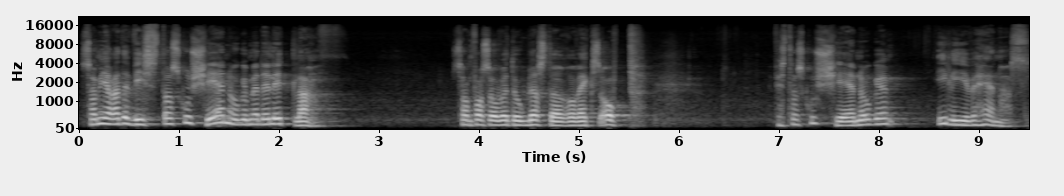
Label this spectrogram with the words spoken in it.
som gjør at hvis det skulle skje noe med det lille, som for så vidt òg blir større og vokser opp Hvis det skulle skje noe i livet hennes,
